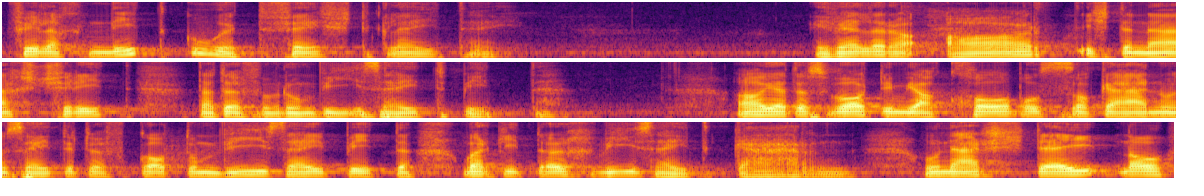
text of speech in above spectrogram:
vielleicht nicht gut festgelegt haben. In welcher Art ist der nächste Schritt? Da dürfen wir um Weisheit bitten. Ah ja, das Wort im Jakobus so gerne und sagt, ihr dürft Gott um Weisheit bitten und er gibt euch Weisheit gern. Und er steht noch,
